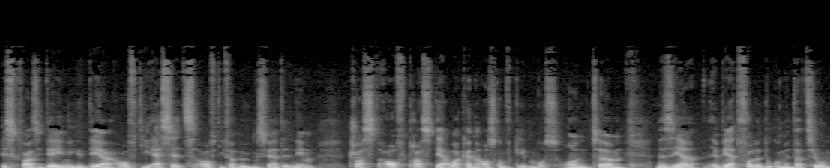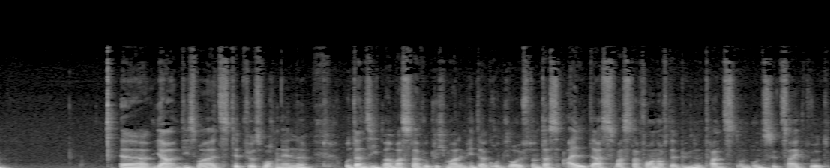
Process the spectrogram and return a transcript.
ist quasi derjenige, der auf die Assets, auf die Vermögenswerte in dem Trust aufpasst, der aber keine Auskunft geben muss. Und ähm, eine sehr wertvolle Dokumentation. Äh, ja, diesmal als Tipp fürs Wochenende. Und dann sieht man, was da wirklich mal im Hintergrund läuft und dass all das, was da vorne auf der Bühne tanzt und uns gezeigt wird,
